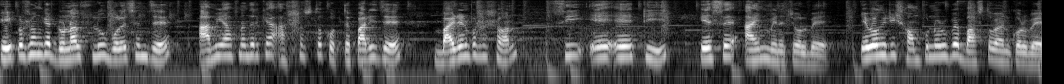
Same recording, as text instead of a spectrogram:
এই প্রসঙ্গে ডোনাল্ড ফ্লু বলেছেন যে, আমি আপনাদেরকে আশ্বস্ত করতে পারি যে, বাইডেন প্রশাসন সিএএটি এসএ আইন মেনে চলবে এবং এটি সম্পূর্ণরূপে বাস্তবায়ন করবে।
